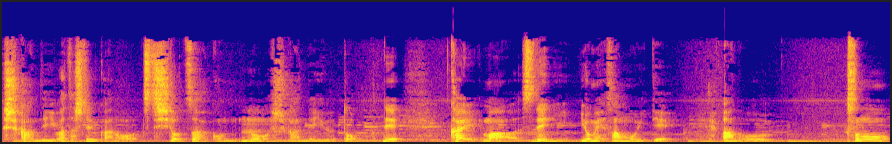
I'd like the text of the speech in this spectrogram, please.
主観で私というかあの白ツアコンの主観で言うと、でかいまあすでに嫁さんもいてあのその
